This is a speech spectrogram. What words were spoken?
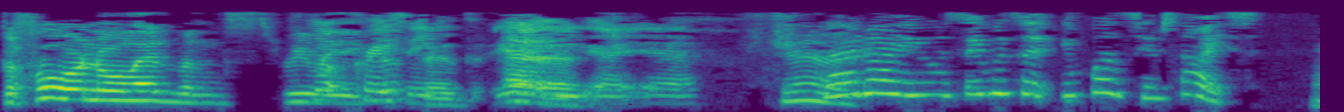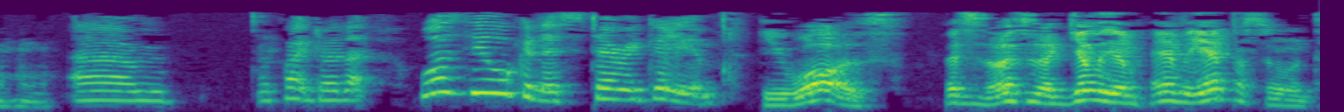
before Noel Edmonds really existed. Oh, Yeah, yeah, yeah. yeah. No, no, he was, it was, it was, he was nice. Mhm. Um, I quite enjoyed that. Was the organist Terry Gilliam? He was. This is this is a Gilliam heavy episode.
